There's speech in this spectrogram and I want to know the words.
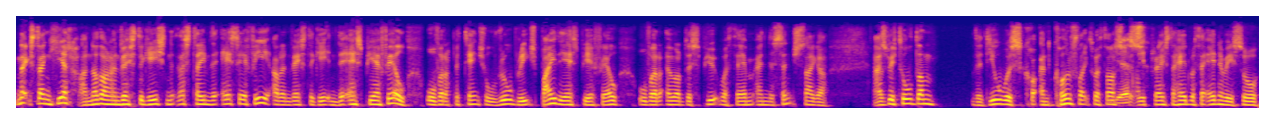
Next thing here, another investigation. At this time, the SFA are investigating the SPFL over a potential rule breach by the SPFL over our dispute with them in the Cinch saga. As we told them, the deal was in conflict with us, yes. but they pressed ahead with it anyway. So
